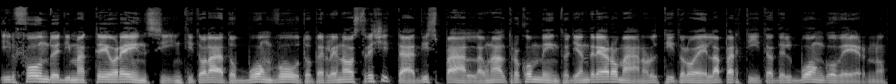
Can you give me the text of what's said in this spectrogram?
Il fondo è di Matteo Renzi, intitolato Buon voto per le nostre città, di spalla un altro commento di Andrea Romano, il titolo è La partita del buon governo.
